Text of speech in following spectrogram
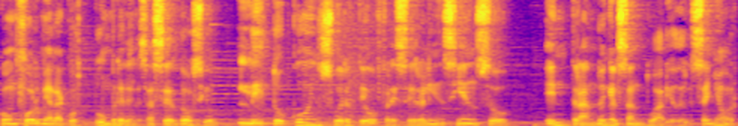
Conforme a la costumbre del sacerdocio, le tocó en suerte ofrecer el incienso entrando en el santuario del Señor.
